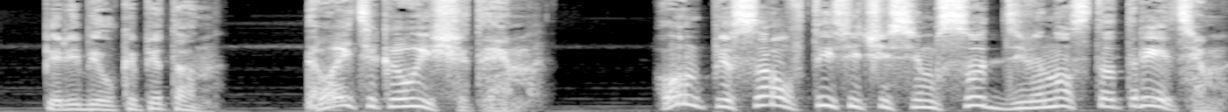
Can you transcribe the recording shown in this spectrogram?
— перебил капитан. «Давайте-ка высчитаем. Он писал в 1793-м,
